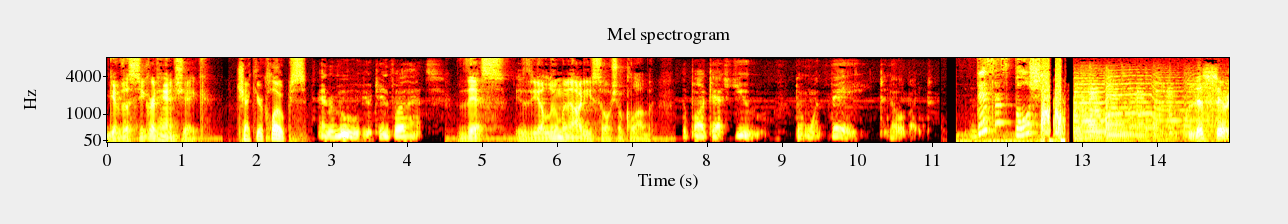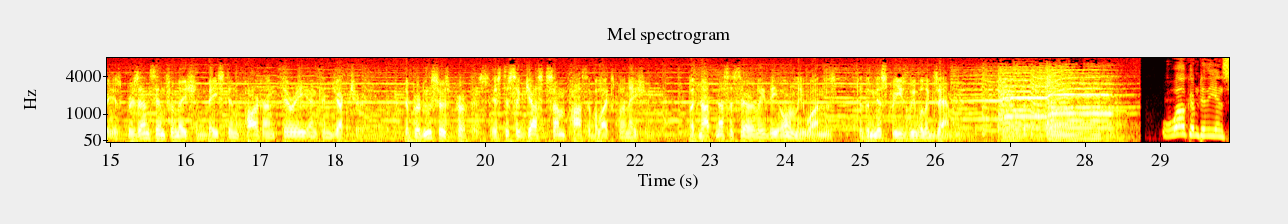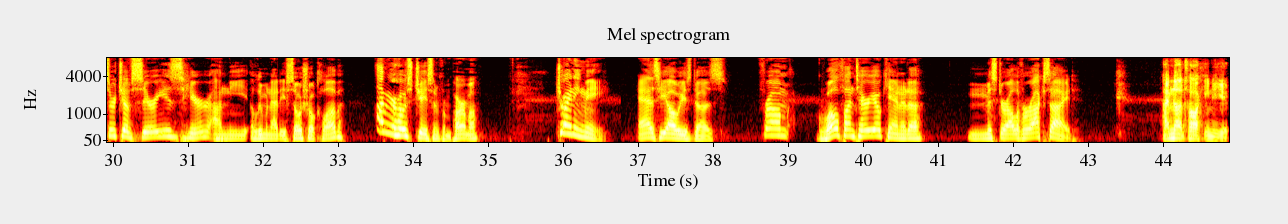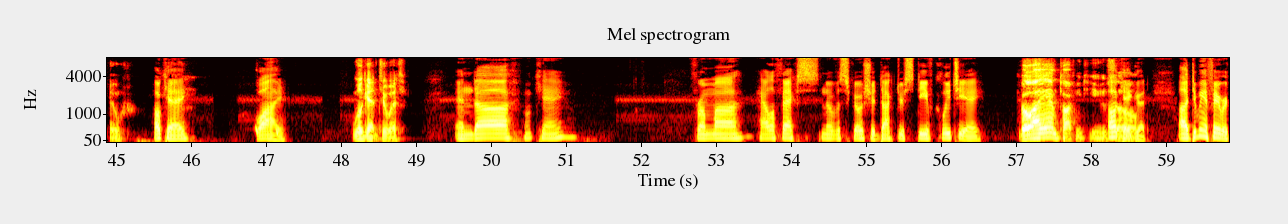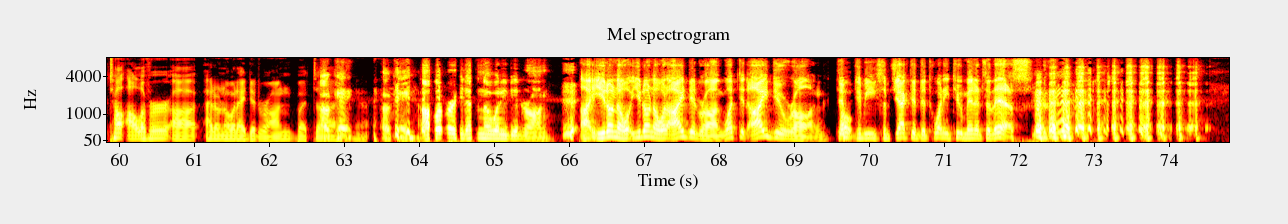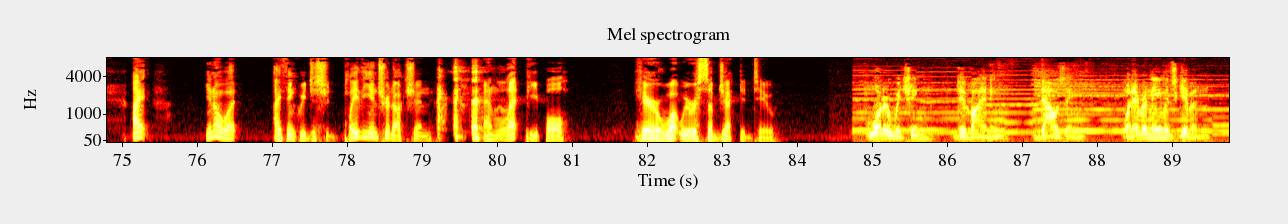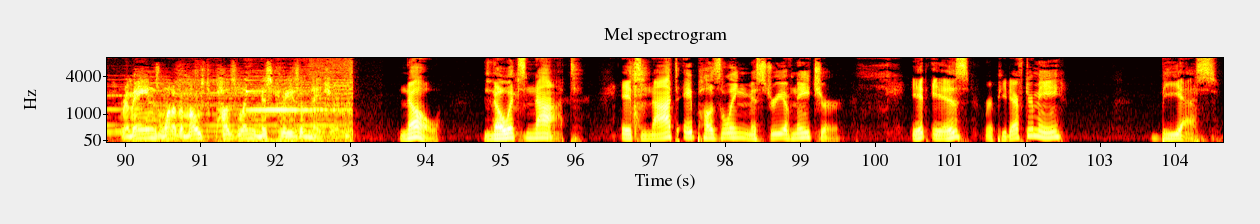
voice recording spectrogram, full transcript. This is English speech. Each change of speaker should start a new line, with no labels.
Give the secret handshake.
Check your cloaks.
and remove your tinfoil hats.
This is the Illuminati Social Club.
The podcast you don't want they to know about.
This is bullshit.
This series presents information based in part on theory and conjecture. The producer's purpose is to suggest some possible explanation, but not necessarily the only ones to the mysteries we will examine.
Welcome to the In Search of series here on the Illuminati Social Club. I'm your host, Jason from Parma. Joining me, as he always does, from Guelph, Ontario, Canada, Mr. Oliver Oxide.
I'm not talking to you.
Okay. Why?
We'll get to it.
And, uh, okay. From uh, Halifax, Nova Scotia, Dr. Steve Cloutier.
Well, I am talking to you. So.
Okay, good. Uh, do me a favor. Tell Oliver. Uh, I don't know what I did wrong, but uh,
Okay.
yeah.
Okay, Oliver, he doesn't know what he did wrong.
Uh, you don't know. You don't know what I did wrong. What did I do wrong to,
Oh.
to be subjected to 22 minutes of this?
I. You know what? I think we just should play the introduction and let people hear what we were subjected to.
Water witching, divining, dowsing, whatever name it's given, remains one of the most puzzling mysteries of nature.
No, no, it's not. It's not a puzzling mystery of nature. It is, repeat after me, BS.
